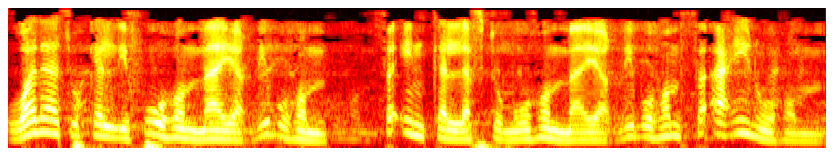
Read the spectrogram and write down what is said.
ولا تكلفوهم ما يغلبهم فإن كلفتموهم ما يغلبهم فأعينوهم.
